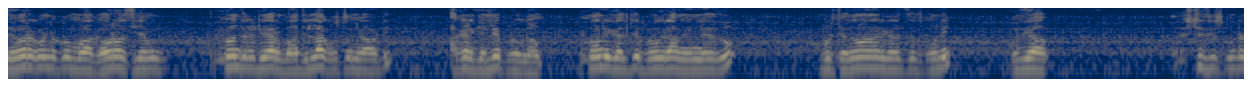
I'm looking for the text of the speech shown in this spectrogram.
దేవరకొండకు మా గౌరవ సీఎం రేవంత్ రెడ్డి గారు మా జిల్లాకు వస్తుంది కాబట్టి అక్కడికి వెళ్ళే ప్రోగ్రాం. ఎవరిని కలిసే ప్రోగ్రాం ఏం లేదు. ఇప్పుడు చంద్రబాబు నాయుడు గారు తెలుసుకొని కొద్దిగా రెస్ట్ తీసుకుంటే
